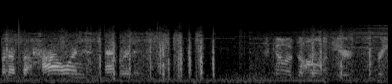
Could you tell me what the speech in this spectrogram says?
Coming up the Holland, Everett. Coming up to Holland here. Bring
